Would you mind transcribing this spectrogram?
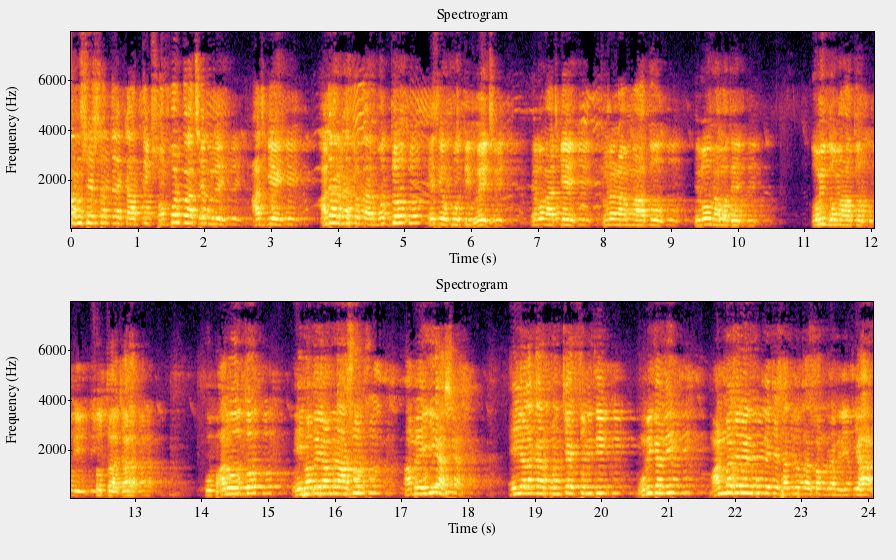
মানুষের সাথে একটা আত্মিক সম্পর্ক আছে বলে আজকে হাজার ব্যস্ততার মধ্যে এসে উপস্থিত হয়েছে। এবং আজকে সোনারাম মাহাতো এবং আমাদের গোবিন্দ মাহাতোর প্রতি শ্রদ্ধা জানা খুব ভালো উদ্যোগ এইভাবে আমরা আসুন, আমরা এগিয়ে আসি। এই এলাকার পঞ্চায়েত সমিতি ভূমিকা নিই মানবাজারের বুকে যে স্বাধীনতা সংগ্রামের ইতিহাস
